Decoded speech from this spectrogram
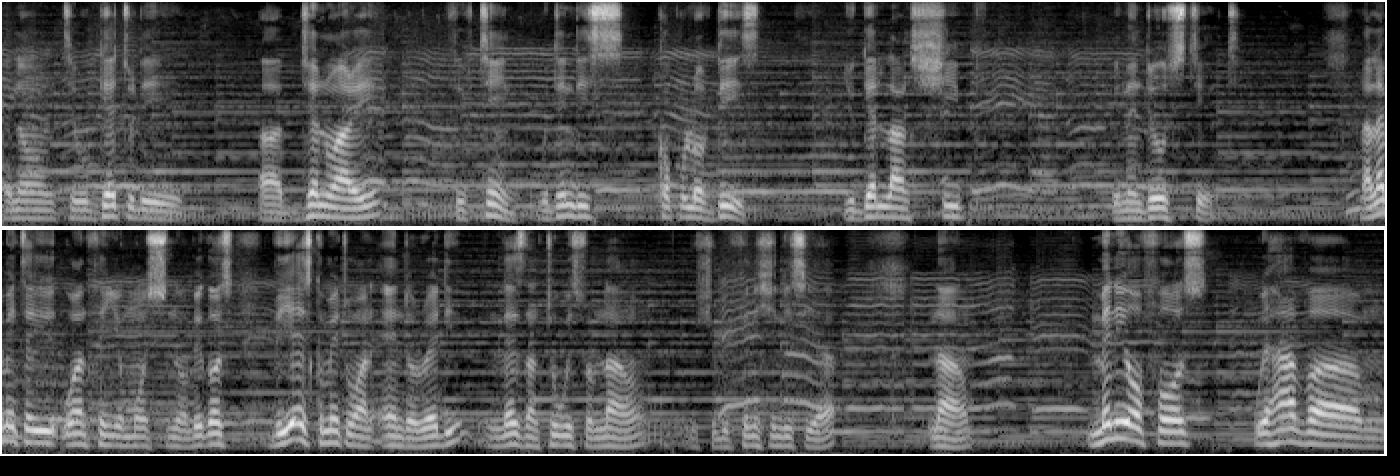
you know, until get to the uh, January 15. Within this couple of days, you get land cheap in Edo State. Now, let me tell you one thing you must know because the year is coming to an end already. In less than two weeks from now, we should be finishing this year. Now, many of us we have um,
